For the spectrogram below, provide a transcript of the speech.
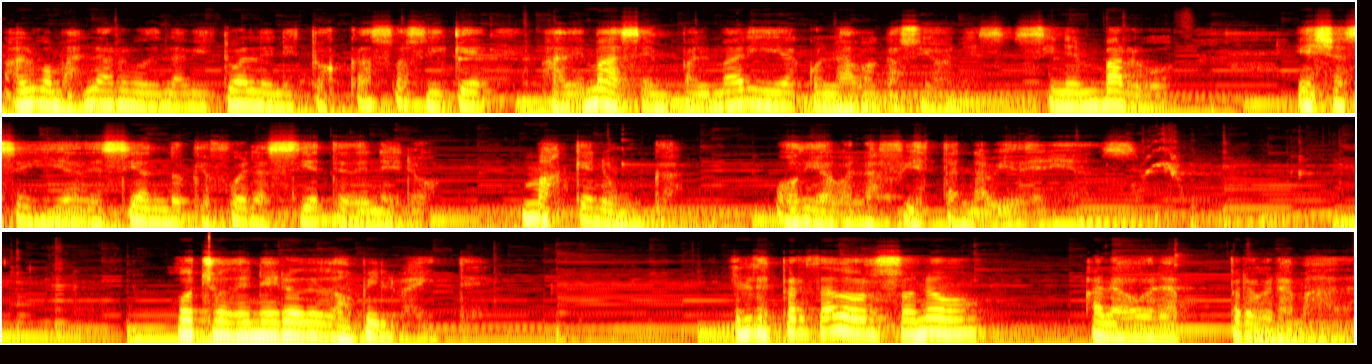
algo más largo del habitual en estos casos y que además empalmaría con las vacaciones. Sin embargo, ella seguía deseando que fuera 7 de enero, más que nunca. Odiaba las fiestas navideñas. 8 de enero de 2020. El despertador sonó a la hora programada.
